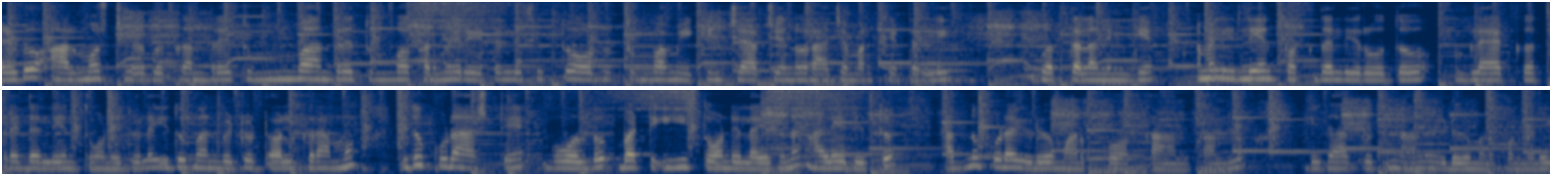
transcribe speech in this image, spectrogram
ಎರಡು ಆಲ್ಮೋಸ್ಟ್ ಹೇಳಬೇಕಂದ್ರೆ ತುಂಬ ಅಂದರೆ ತುಂಬ ಕಡಿಮೆ ರೇಟಲ್ಲಿ ಸಿಕ್ತು. ಅವರು ತುಂಬ ಮೇಕಿಂಗ್ ಚಾರ್ಜ್ ಏನು ರಾಜ ಮಾರ್ಕೆಟಲ್ಲಿ ಗೊತ್ತಲ್ಲ ನಿಮಗೆ. ಆಮೇಲೆ ಇಲ್ಲಿ ಏನು ಪಕ್ಕದಲ್ಲಿರೋದು ಬ್ಲ್ಯಾಕ್ ಥ್ರೆಡಲ್ಲಿ ಏನು ತೊಗೊಂಡಿದ್ವಲ್ಲ, ಇದು ಬಂದುಬಿಟ್ಟು ಟ್ವೆಲ್ ಗ್ರಾಮು ಇದು ಕೂಡ ಅಷ್ಟೇ ಗೋಲ್ಡು ಬಟ್ ಈಗ ತೊಗೊಂಡಿಲ್ಲ, ಇದನ್ನು ಹಳೇದಿತ್ತು. ಅದನ್ನು ಕೂಡ ವಿಡಿಯೋ ಮಾಡ್ಕೋಕ ಅಂತಂದ್ಲು ಇದಾಗ್ಬಿಟ್ಟು ನಾನು ವಿಡಿಯೋ ಮಾಡ್ಕೊಂಡು ಬಂದೆ.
